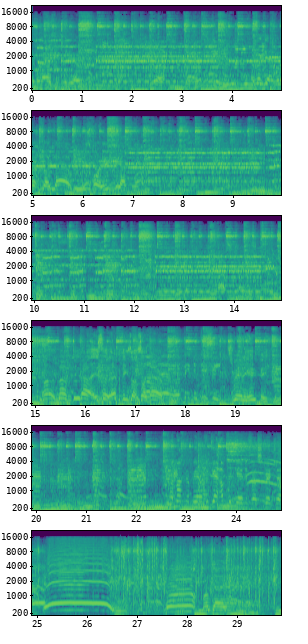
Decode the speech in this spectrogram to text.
everyone else's videos. I'm looking at everyone upside down. It's quite easy actually. Oh, mum, do that. It's, everything's upside Oh, down. no, it made me dizzy. It's really hoopy. I'm not going to be able to get up again if I stretch out. Yay! More! One go.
